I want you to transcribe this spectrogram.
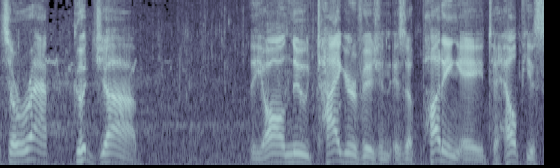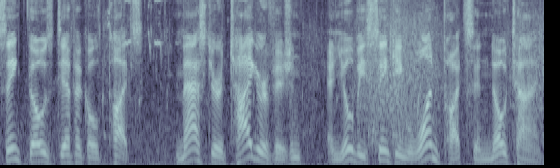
That's a wrap. Good job. The all-new Tiger Vision is a putting aid to help you sink those difficult putts. Master Tiger Vision, and you'll be sinking one putts in no time.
